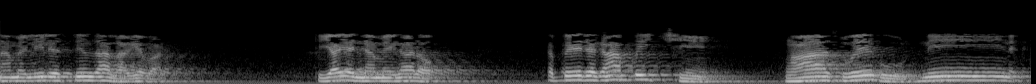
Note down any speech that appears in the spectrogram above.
နာမည်လေးလေးစဉ်းစားလာခဲ့ပါတယ်တရားရဲ့နာမည်ကတော့အပေတကားပိတ်ချင်ငါဇွဲကိုနှင်းတဲ့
